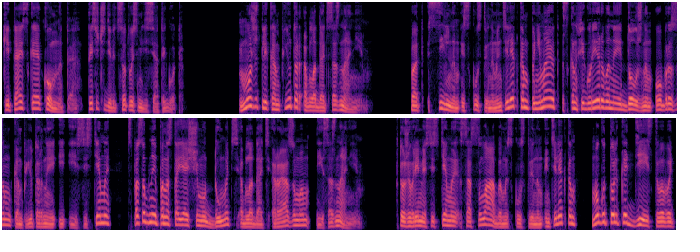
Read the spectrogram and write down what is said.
Китайская комната, 1980 год. Может ли компьютер обладать сознанием? Под сильным искусственным интеллектом понимают сконфигурированные должным образом компьютерные ИИ-системы, способные по-настоящему думать, обладать разумом и сознанием. В то же время системы со слабым искусственным интеллектом могут только действовать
